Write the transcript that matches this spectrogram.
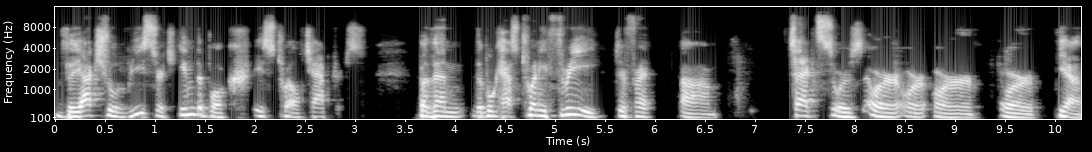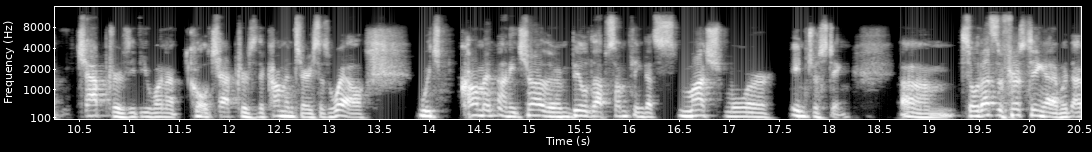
the actual research in the book is 12 chapters, but then the book has 23 different um, texts or, or, or, or, or yeah, chapters, if you want to call chapters the commentaries as well, which comment on each other and build up something that's much more interesting. Um, so that's the first thing I would I,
